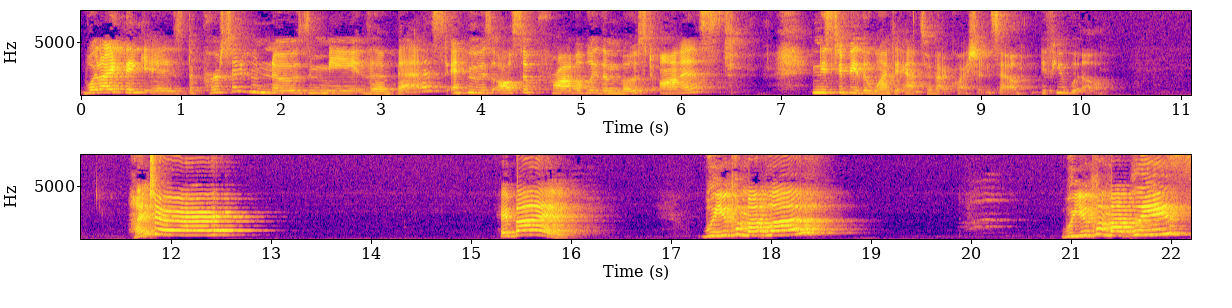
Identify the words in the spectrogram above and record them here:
what I think is the person who knows me the best and who is also probably the most honest needs to be the one to answer that question. So, if you will, Hunter! Hey, bud! Will you come up, love? Will you come up, please?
